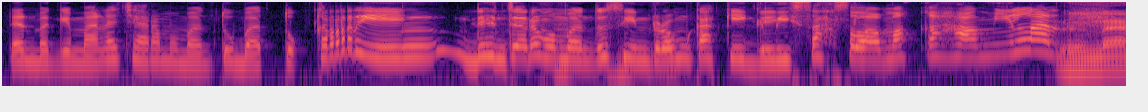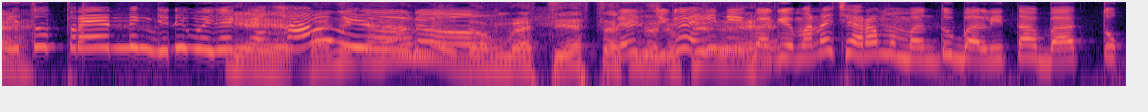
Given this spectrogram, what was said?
dan bagaimana cara membantu batuk kering dan cara membantu sindrom kaki gelisah selama kehamilan. Nah. Itu trending jadi banyak Iya, yang iya, hamil, banyak yang hamil dong. dong berarti ya Dan juga 2022 ini ya. bagaimana cara membantu balita batuk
